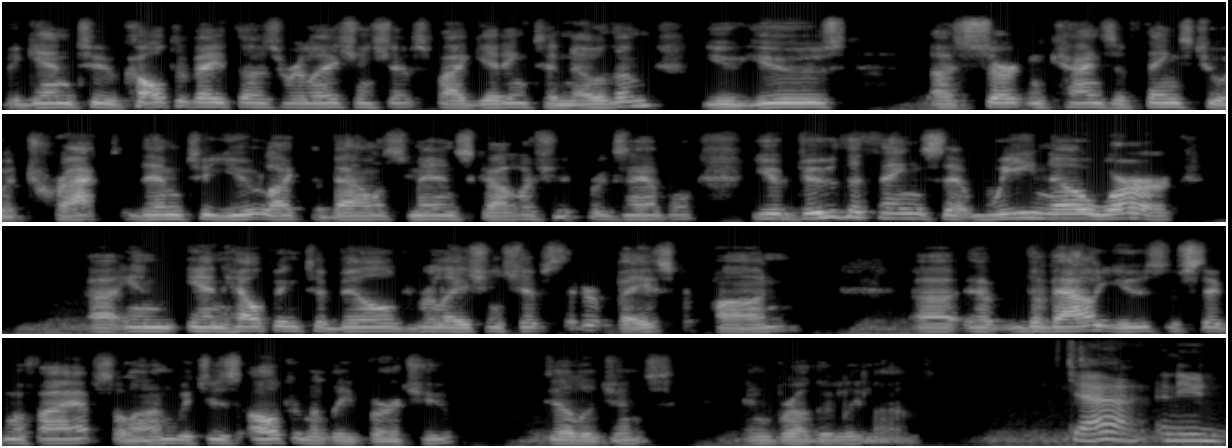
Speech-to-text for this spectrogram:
begin to cultivate those relationships by getting to know them. You use uh, certain kinds of things to attract them to you, like the Balanced Man Scholarship, for example. You do the things that we know work uh, in in helping to build relationships that are based upon uh, uh, the values of Sigma Phi Epsilon, which is ultimately virtue, diligence, and brotherly love. Yeah, and you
